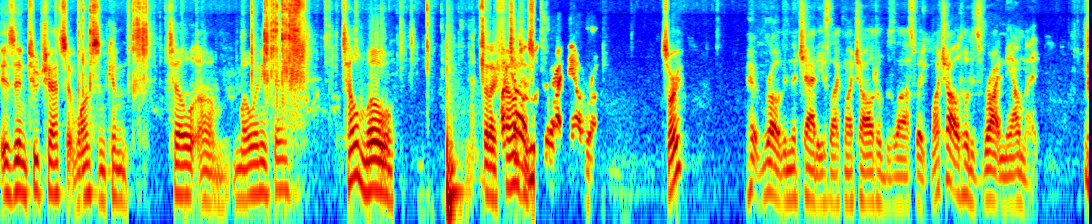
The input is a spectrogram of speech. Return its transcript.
is in two chats at once and can tell um, Mo anything tell Mo that I found his right now, Rob. sorry Rob in the chat, he's like, my childhood was last week. My childhood is right now, mate.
